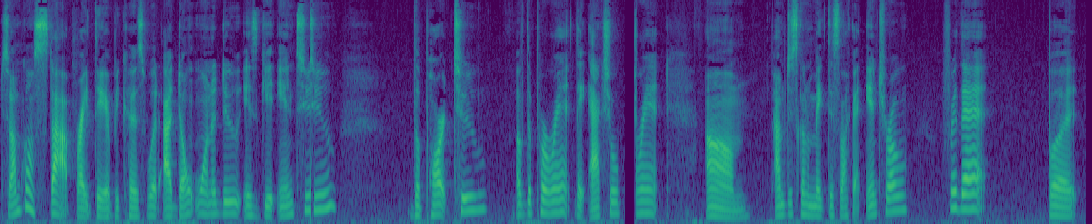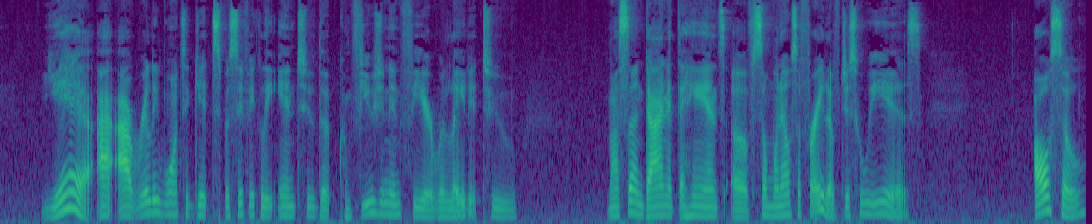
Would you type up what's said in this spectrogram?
So I'm going to stop right there because what I don't want to do is get into the part two of the PaRANT, the actual PaRANT. Um, I'm just going to make this like an intro for that. But yeah, I, I really want to get specifically into the confusion and fear related to my son dying at the hands of someone else afraid of just who he is. Also,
